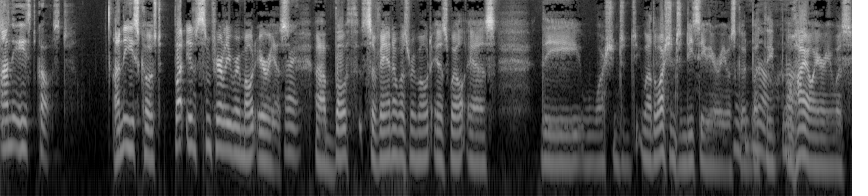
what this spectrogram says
on the East Coast. On the East Coast, but in some fairly remote areas. Right. Uh, both Savannah was remote as well as the Washington well the Washington D.C. area was good, but No, the no. Ohio area was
